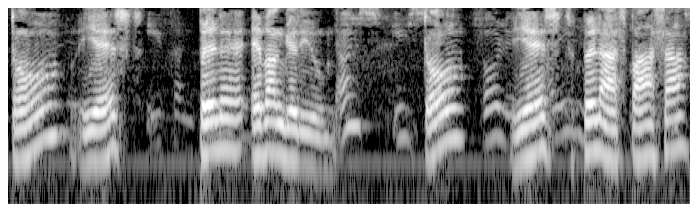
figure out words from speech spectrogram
To Evangelium. plné evangelium. To Heil. plná spása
